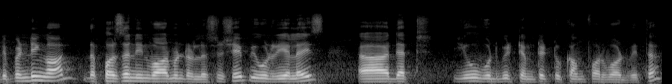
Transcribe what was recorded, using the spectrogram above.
depending on the person environment relationship, you would realize uh, that you would be tempted to come forward with a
